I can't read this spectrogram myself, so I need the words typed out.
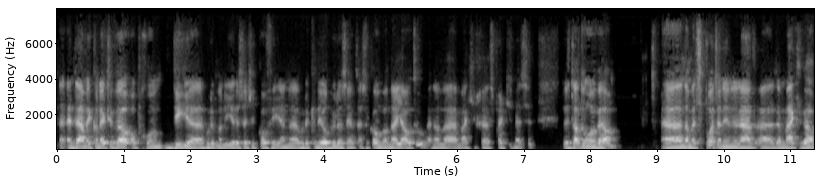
en daarmee connecten we wel op gewoon die uh, hoe de manier. Dus dat je koffie en hoe de kaneelbullers hebt en ze komen dan naar jou toe. En dan maak je gesprekjes met ze. Dus dat doen we wel. dan met sporten inderdaad, daar maak je wel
